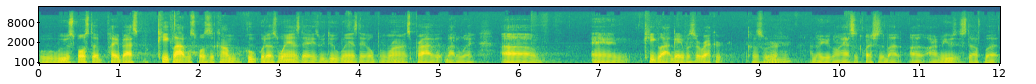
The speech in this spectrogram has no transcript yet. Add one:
we were supposed to play basketball. Key Glock was supposed to come hoop with us Wednesdays. We do Wednesday open runs, private, by the way. Um, and Key Glock gave us a record because we're. I know you're gonna ask us questions about uh, our music stuff, but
